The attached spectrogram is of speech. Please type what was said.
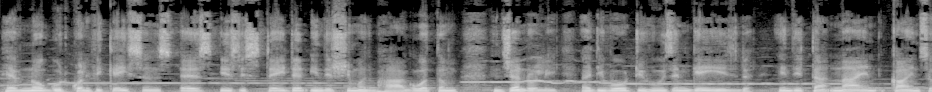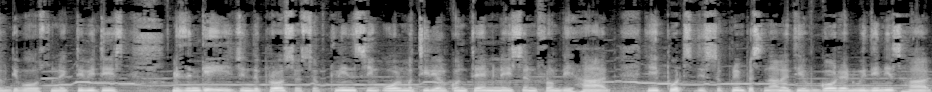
have no good qualifications, as is stated in the Srimad Bhagavatam. Generally, a devotee who is engaged in the nine kinds of devotional activities is engaged in the process of cleansing all material contamination from the heart. He puts the Supreme Personality of Godhead within his heart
